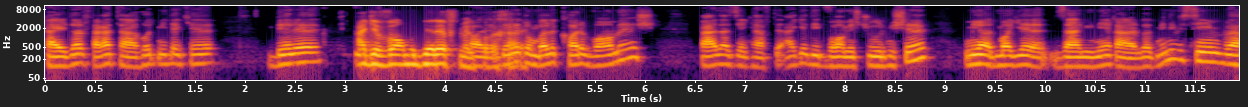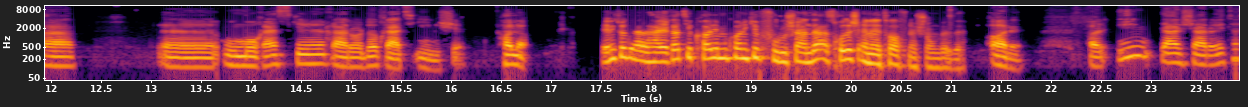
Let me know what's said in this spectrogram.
خریدار فقط تعهد میده که بره اگه وامو گرفت ملکو آره بخره. بره دنبال کار وامش. بعد از یک هفته اگه دید وامش جور میشه میاد ما یه زمینه قرارداد می نویسیم و اون موقع است که قرارداد قطعی میشه. حالا. یعنی تو در حقیقت یه کاری می‌کنی که فروشنده از خودش انعطاف نشون بده. آره. آره. این در شرایط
